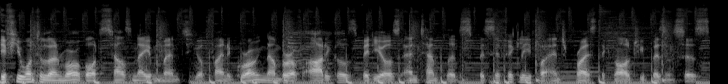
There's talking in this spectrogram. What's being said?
If you want to learn more about sales enablement, you'll find a growing number of articles, videos, and templates specifically for enterprise technology businesses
